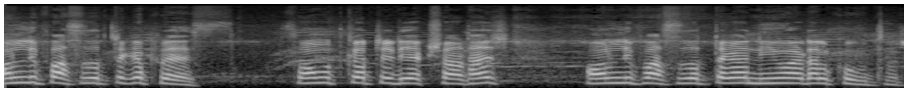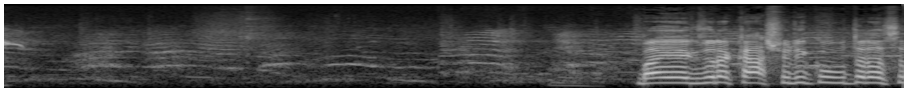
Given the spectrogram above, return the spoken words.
অনলি পাঁচ হাজার টাকা প্রাইস চমৎকার টেডি একশো আঠাশ অনলি পাঁচ হাজার টাকা নিউ আডাল কবুতর। ভাই একজোড়া কাশুরি কবুতর আছে,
